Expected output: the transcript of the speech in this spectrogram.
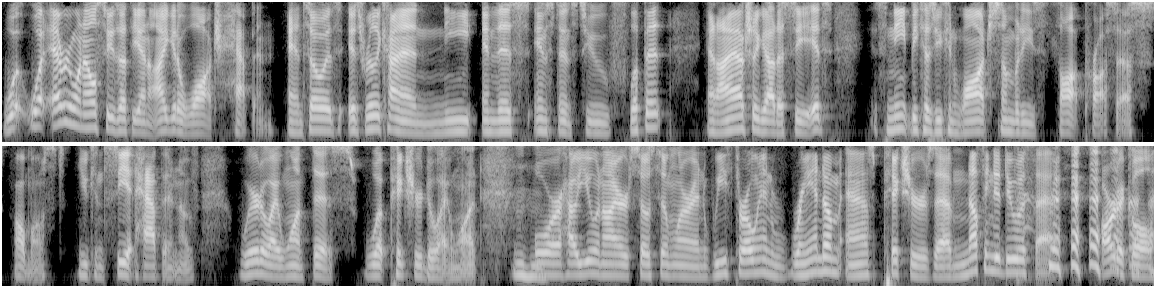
what what everyone else sees at the end, I get to watch happen. And so it's it's really kind of neat in this instance to flip it and I actually got to see it's it's neat because you can watch somebody's thought process almost. You can see it happen of where do I want this? What picture do I want? Or how you and I are so similar and we throw in random ass pictures that have nothing to do with that article,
